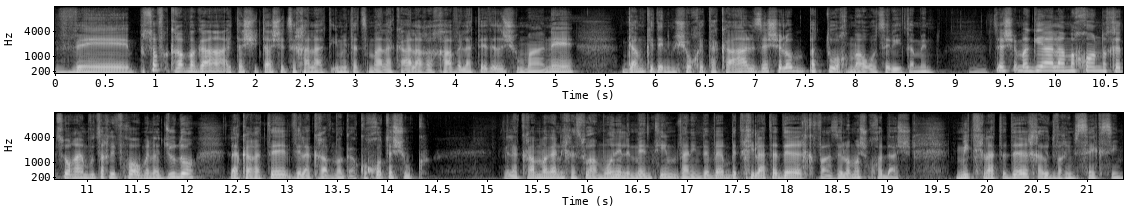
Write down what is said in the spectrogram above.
ובסוף הקרב מגע הייתה שיטה שצריכה להתאים את עצמה לקהל הרחב ולתת איזשהו מענה גם כדי למשוך את הקהל זה שלא בטוח מה הוא רוצה להתאמן. זה שמגיע למכון אחרי צהריים והוא צריך לבחור בין הג'ודו לקראטה ולקרב מגע כוחות השוק. ולקרב מגע נכנסו המון אלמנטים ואני מדבר בתחילת הדרך כבר זה לא משהו חדש. מתחילת הדרך היו דברים סקסיים.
